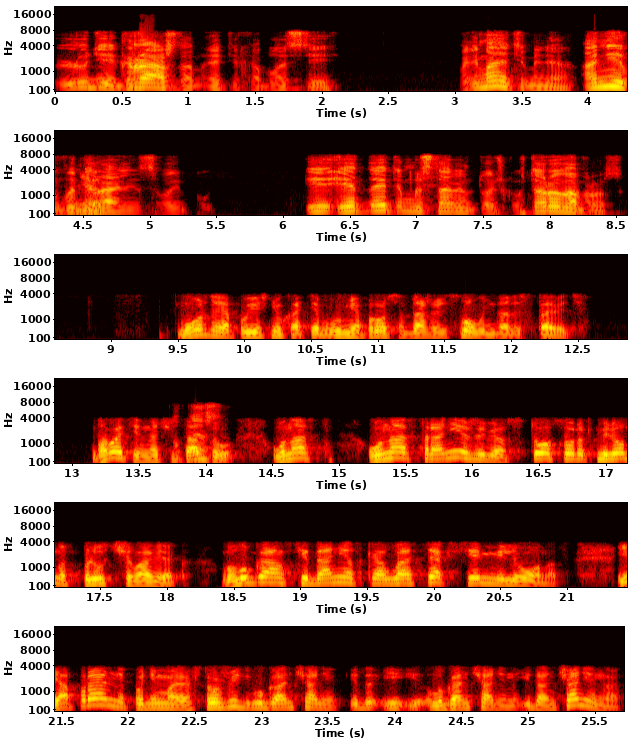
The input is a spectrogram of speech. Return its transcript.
людей, граждан этих областей. Понимаете меня? Они выбирали Нет. свой путь. И, и этим мы ставим точку. Второй вопрос. Можно я поясню хотя бы? Вы мне просто даже слова не дали ставить. Давайте на чистоту. У нас, у нас в стране живет 140 миллионов плюс человек. В Луганске, Донецкой областях 7 миллионов. Я правильно понимаю, что жизнь луганчанин и, и, и, луганчанина и дончанина,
